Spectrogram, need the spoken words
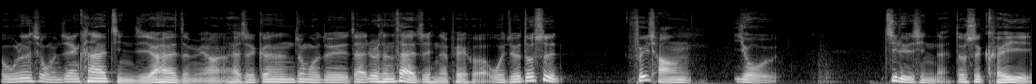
无论是我们之前看他的紧急啊，还是怎么样，还是跟中国队在热身赛之前的配合，我觉得都是非常有纪律性的，都是可以，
